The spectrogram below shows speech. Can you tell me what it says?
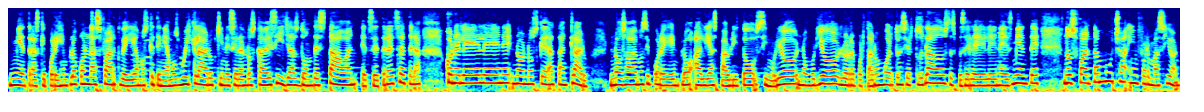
mientras que, por ejemplo, con las FARC veíamos que teníamos muy claro quiénes eran los cabecillas, dónde estaban, etcétera, etcétera. Con el ELN no nos queda tan claro. No sabemos si, por ejemplo, alias Pablito si murió, no murió, lo reportaron muerto en ciertos lados, después el ELN desmiente. Nos falta mucha información.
